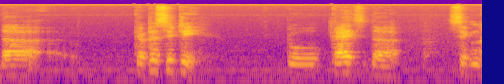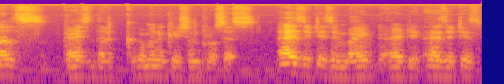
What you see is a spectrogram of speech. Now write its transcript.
the capacity to catch the signals, catch the communication process as it is imbibed, as it is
